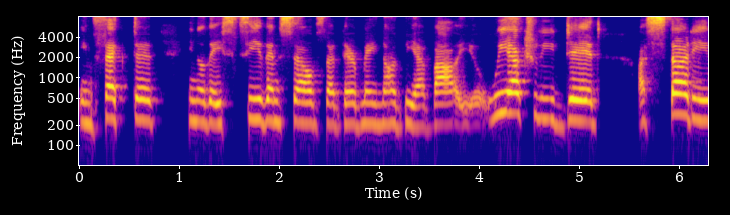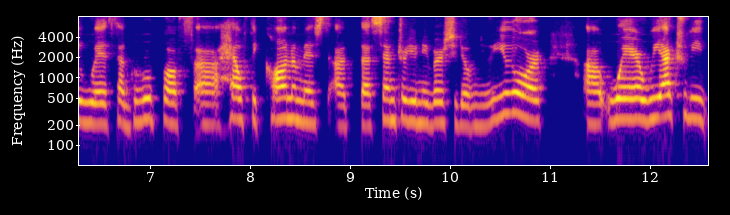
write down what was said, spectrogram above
infected you know they see themselves that there may not be a value we actually did a study with a group of uh, health economists at the central university of new york uh, where we actually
